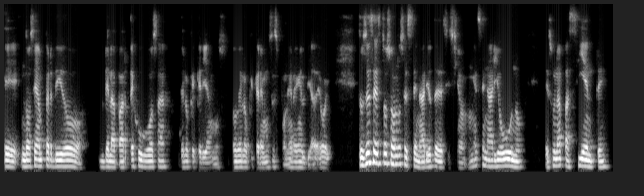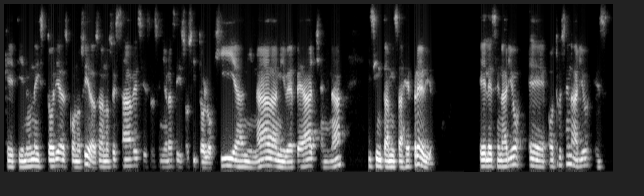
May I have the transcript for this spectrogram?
eh, no se han perdido de la parte jugosa de lo que queríamos o de lo que queremos exponer en el día de hoy. Entonces, estos son los escenarios de decisión. En escenario 1 es una paciente que tiene una historia desconocida, o sea, no se sabe si esa señora se hizo citología, ni nada, ni BPH, ni nada, y sin tamizaje previo. El escenario, eh, otro escenario es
